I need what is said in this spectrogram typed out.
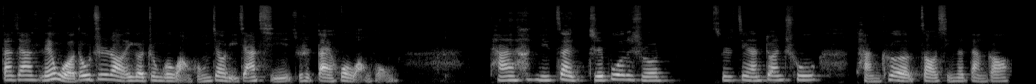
大家连我都知道的一个中国网红叫李佳琦，就是带货网红。他 你在直播的时候，就是竟然端出坦克造型的蛋糕，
